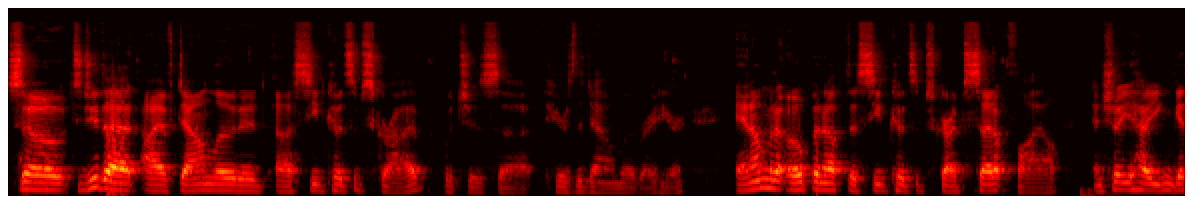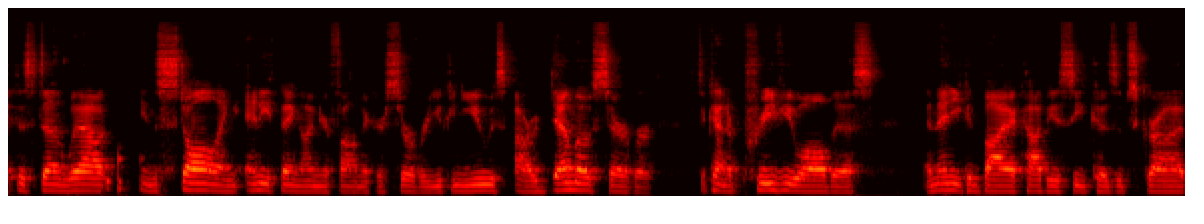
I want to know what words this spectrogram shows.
So to do that, I've downloaded uh, Seedcode Subscribe, which is, uh, here's the download right here. And I'm going to open up the Seedcode Subscribe setup file and show you how you can get this done without installing anything on your FileMaker server. You can use our demo server to kind of preview all this, and then you can buy a copy of Seedcode Subscribe,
